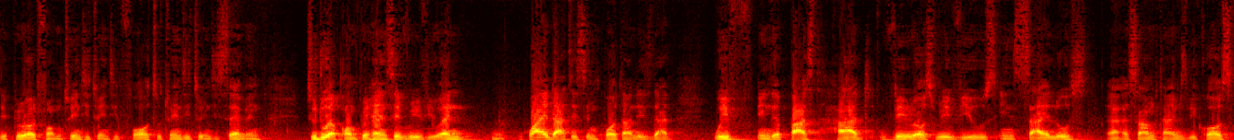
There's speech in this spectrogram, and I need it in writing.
the period from 2024 to 2027 to do a comprehensive review. And why that is important is that we've in the past had various reviews in silos, uh, sometimes because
